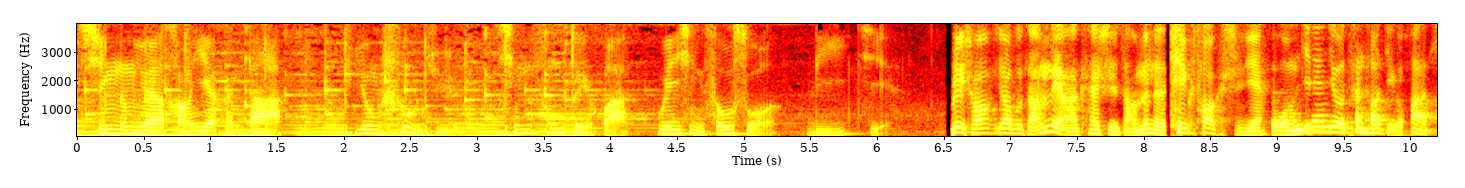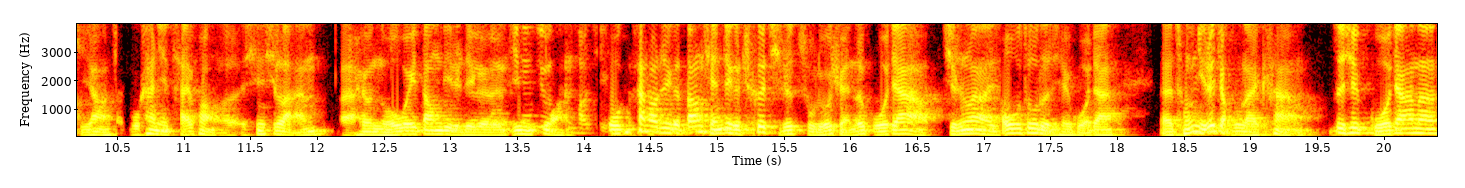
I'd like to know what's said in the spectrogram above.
新能源行业很大，用数据轻松对话。微信搜索理解。瑞超，要不咱们俩开始咱们的 TikTok 时间？我们今天就探讨几个话题啊。我看你采访了新西兰啊，还有挪威当地的这个经济网。我看到这个当前这个车企的主流选择国家啊，集中在欧洲的这些国家。呃，从你的角度来看啊，这些国家呢，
